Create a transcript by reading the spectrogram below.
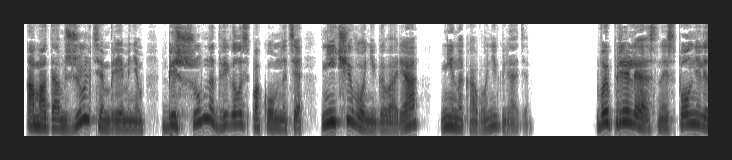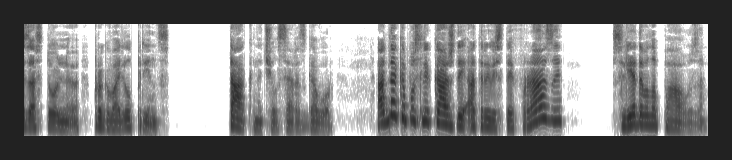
А мадам Жюль тем временем бесшумно двигалась по комнате, ничего не говоря, ни на кого не глядя. «Вы прелестно исполнили застольную», — проговорил принц. Так начался разговор. Однако после каждой отрывистой фразы следовала пауза.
